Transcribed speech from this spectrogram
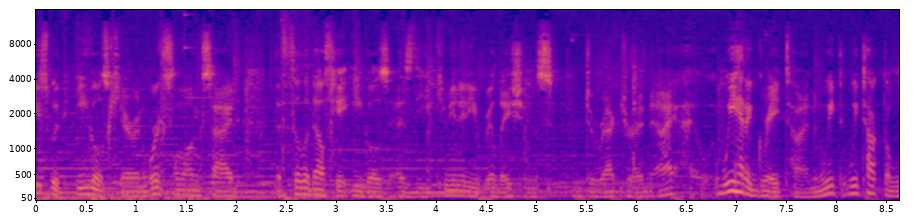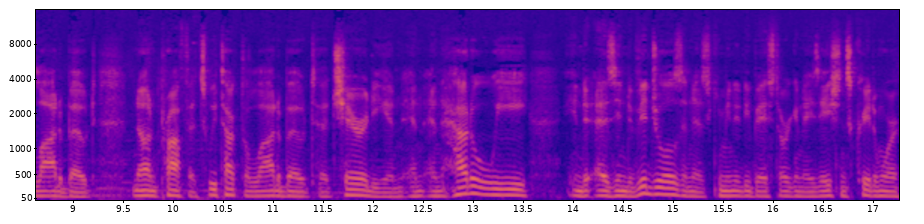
She's with Eagles Care and works alongside the Philadelphia Eagles as the community relations director. And I, I- we had a great time, and we we talked a lot about nonprofits. We talked a lot about uh, charity and, and and how do we, as individuals and as community-based organizations, create a more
